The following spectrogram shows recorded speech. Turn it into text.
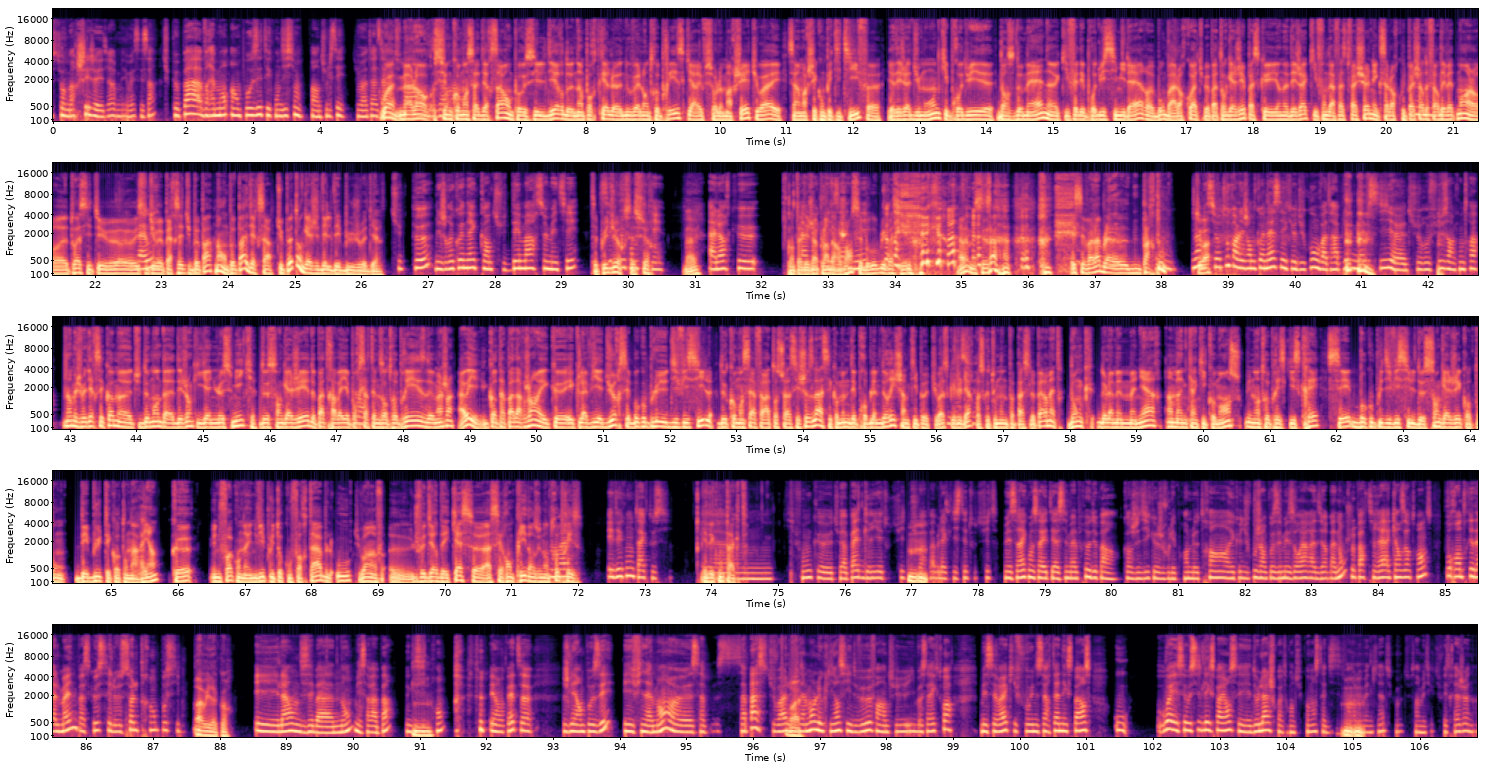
sur le marché, j'allais dire, mais ouais, c'est ça, tu peux pas vraiment imposer tes conditions. Enfin, tu le sais. Tu vois, t'as- Ouais, mais alors, si on commence à dire ça, on peut aussi le dire de n'importe quelle nouvelle entreprise qui arrive sur le marché, tu vois, et c'est un marché compétitif. euh, Il y a déjà du monde qui produit dans ce domaine, euh, qui fait des produits similaires. Euh, Bon, bah alors quoi, tu peux pas t'engager parce qu'il y en a déjà qui font de la fast fashion et que ça leur coûte pas cher de Mhm. faire des vêtements. Alors euh, toi, si tu veux, euh, Bah si tu veux percer, tu peux pas. Non, on peut pas dire ça. Tu peux t'engager dès le début, je veux dire. Tu peux, mais je reconnais que quand tu démarres ce métier, C'est plus dur, c'est sûr. Bah oui. Alors que Quand t'as déjà plein d'argent, c'est beaucoup plus facile. Ah mais c'est ça. et c'est valable euh, partout. Non, Tu mais vois surtout quand les gens te connaissent et que du coup, on va te rappeler même si euh, tu refuses un contrat. Non, mais je veux dire, c'est comme euh, tu demandes à des gens qui gagnent le SMIC de s'engager, de pas travailler pour Ouais. certaines entreprises, de machin. Ah oui, quand t'as pas d'argent et que, et que la vie est dure, c'est beaucoup plus difficile de commencer à faire attention à ces choses-là. C'est quand même des problèmes de riches un petit peu, tu vois ce que Bien je veux dire, parce que tout le monde peut pas se le permettre. Donc, de la même manière, un mannequin qui commence, une entreprise qui se crée, c'est beaucoup plus difficile de s'engager quand on débute et quand on n'a rien que une fois qu'on a une vie plutôt confortable ou, tu vois, un- euh, je veux dire, des caisses euh, assez remplies dans une entreprise. Et des contacts aussi. Et des contacts. euh, qui font que tu vas pas être grillé tout de suite, tu Mhm. vas pas blacklister tout de suite. Mais c'est vrai que moi, ça a été assez mal pris au départ. hein. Quand j'ai dit que je voulais prendre le train et que du coup, j'ai imposé mes horaires à dire, bah non, je partirai à 15h30 pour rentrer d'Allemagne parce que c'est le seul train possible. Ah oui, d'accord. Et là, on me disait, bah non, mais ça va pas. Donc, qu'il Mhm. prend Et en fait, je l'ai imposé. Et finalement, euh, ça, ça passe, tu vois. Ouais. Finalement, le client, s'il te veut, enfin, tu, il bosse avec toi. Mais c'est vrai qu'il faut une certaine expérience. Ou, ouais, c'est aussi de l'expérience et de l'âge, quoi. Quand tu commences à 10, enfin, Mhm. le mannequinat, tu- c'est un métier que tu fais très jeune.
